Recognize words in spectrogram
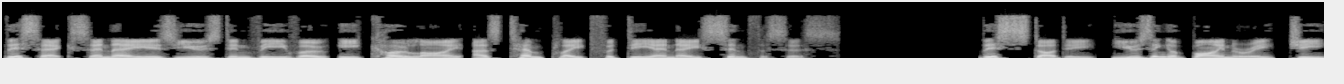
This XNA is used in vivo E. coli as template for DNA synthesis. This study, using a binary G,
